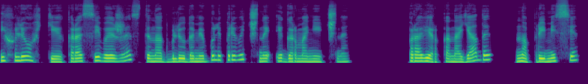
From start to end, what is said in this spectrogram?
Их легкие, красивые жесты над блюдами были привычны и гармоничны. Проверка на яды, на примеси,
